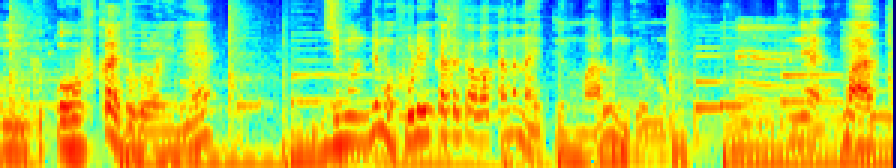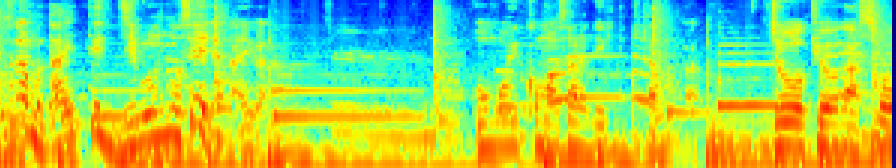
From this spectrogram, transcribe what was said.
うん、奥深いところにね、自分でも触れ方がわからないっていうのもあるんですよ。うんね、まあ、それはもう大体自分のせいじゃないから、うん思い込まされてきたとか、状況がそう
